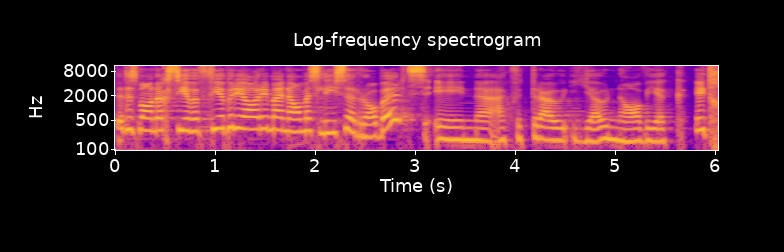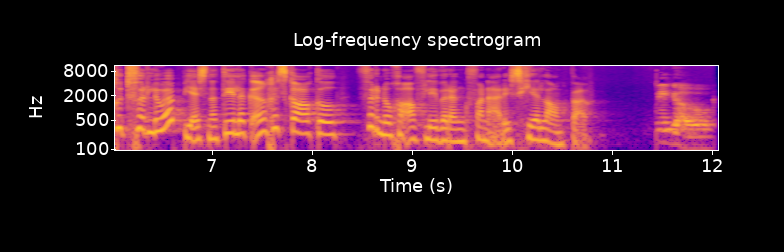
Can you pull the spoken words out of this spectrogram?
Dit is Maandag 7 Februarie. My naam is Lise Roberts en uh, ek vertrou jou naweek het goed verloop. Jy's natuurlik ingeskakel vir nog 'n aflewering van RSG Landbou. We go.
